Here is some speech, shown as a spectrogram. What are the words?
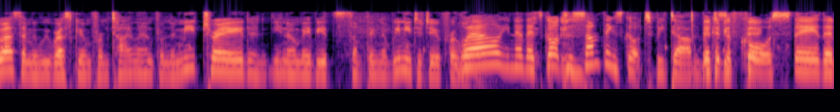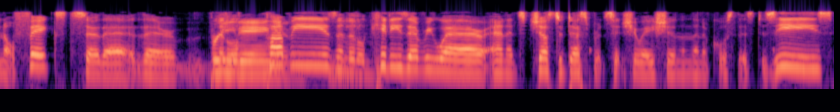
U.S. I mean, we rescue them from Thailand from the meat trade, and you know maybe it's something that we need to do for a little. well, you know, there's got to something's got to be done because be of course they they're not fixed, so they're they're Breeding little puppies and, little mm. kitties everywhere, and it's just a desperate situation. And then of course there's disease,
